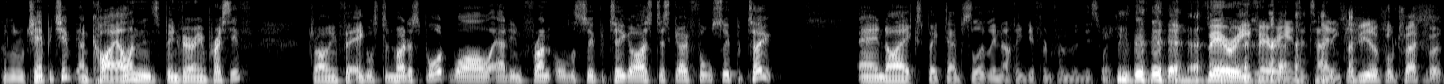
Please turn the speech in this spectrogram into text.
good little championship. And Kai Allen has been very impressive, driving for Eggleston Motorsport, while out in front, all the Super Two guys just go full Super Two. And I expect absolutely nothing different from them this week. very, very entertaining. It's a beautiful track for it.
